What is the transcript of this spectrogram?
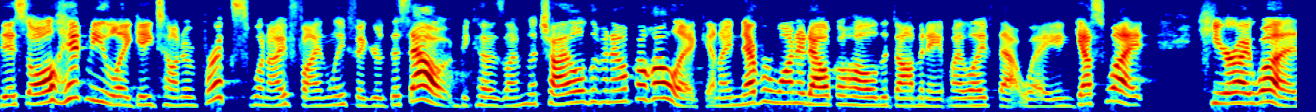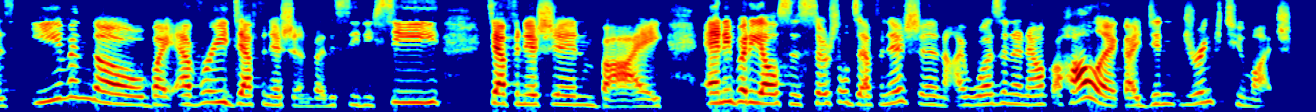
this all hit me like a ton of bricks when I finally figured this out because I'm the child of an alcoholic and I never wanted alcohol to dominate my life that way. And guess what? here I was, even though by every definition, by the CDC definition, by anybody else's social definition, I wasn't an alcoholic. I didn't drink too much.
